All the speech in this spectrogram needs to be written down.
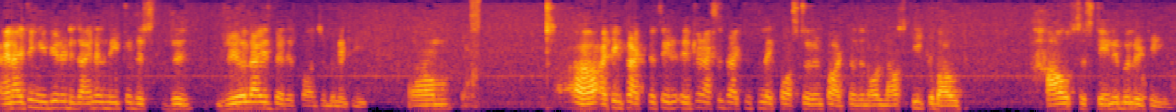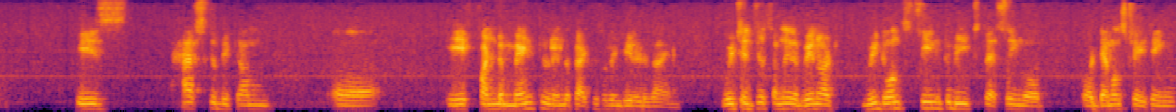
and I think interior designers need to realize their responsibility. Um, uh, I think practices, international practices like Foster and Partners and all now speak about how sustainability is has to become uh, a fundamental in the practice of interior design, which is just something that we're not, we don't seem to be expressing or, or demonstrating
